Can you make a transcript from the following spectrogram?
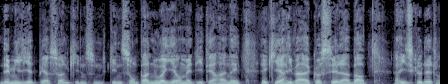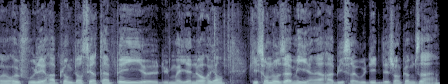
des milliers de personnes qui ne, qui ne sont pas noyées en Méditerranée et qui arrivent à accoster là-bas risquent d'être refoulées. Rappelons que dans certains pays du Moyen orient qui sont nos amis, hein, Arabie Saoudite, des gens comme ça, hein.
